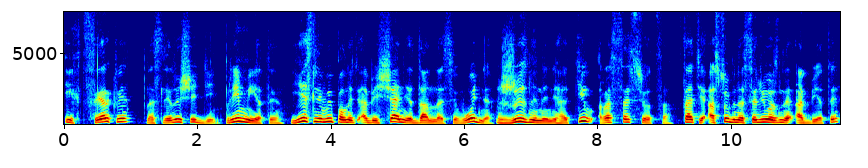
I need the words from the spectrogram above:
их церкви на следующий день. Приметы. Если выполнить обещание данное сегодня, жизненный негатив рассосется. Кстати, особенно серьезные обеты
